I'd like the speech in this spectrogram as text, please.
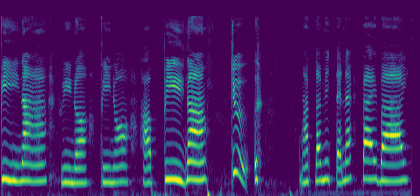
ピーな、みな、みな、ハッピーな、チュー。また見てね、バイバイ。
